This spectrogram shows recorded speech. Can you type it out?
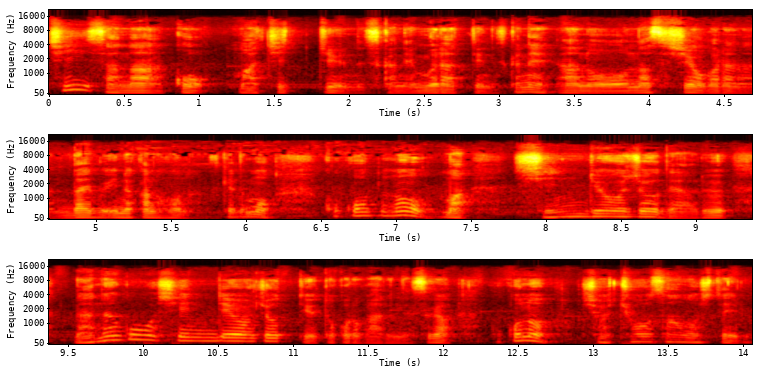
小さなこう町っていうんですかね村っていうんですかねあの那須塩原なんだいぶ田舎の方なんですけどもここの、まあ、診療所である7号診療所っていうところがあるんですがここの所長さんをしている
